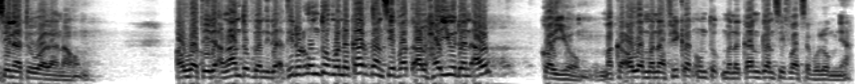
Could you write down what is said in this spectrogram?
sinatu wala naum. Allah tidak ngantuk dan tidak tidur untuk menekankan sifat al-hayyu dan al-qayyum. Maka Allah menafikan untuk menekankan sifat sebelumnya.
